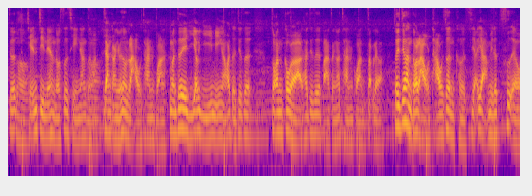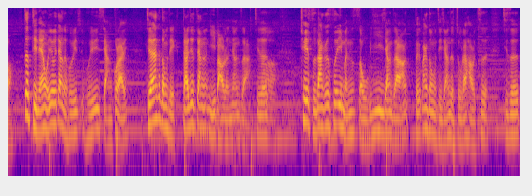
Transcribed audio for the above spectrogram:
就是前几年很多事情这样子嘛，香港有那种老餐馆，他们这些要移民啊，或者就是。赚够了，他就是把整个餐馆砸了，所以就很多老饕就很可惜，哎呀，没得吃了。这几年我又这样子回回想过来，其实那个东西，它就像怡保人这样子啊，其实确实那个是一门手艺这样子啊，的那个东西这样子煮的好吃，其实，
